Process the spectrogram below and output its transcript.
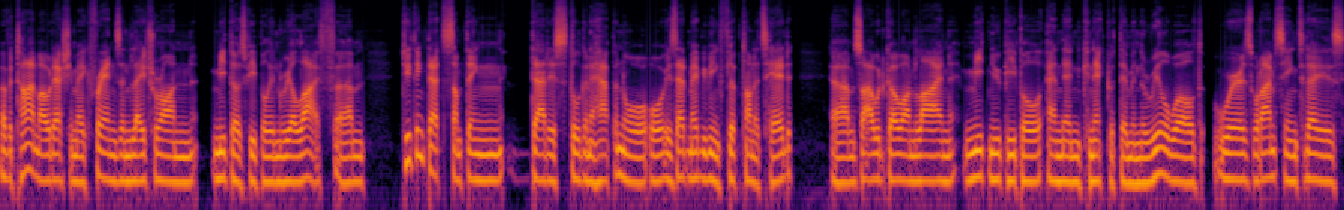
over time, I would actually make friends, and later on, meet those people in real life. Um, do you think that's something that is still going to happen, or or is that maybe being flipped on its head? Um, so I would go online, meet new people, and then connect with them in the real world. Whereas what I'm seeing today is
